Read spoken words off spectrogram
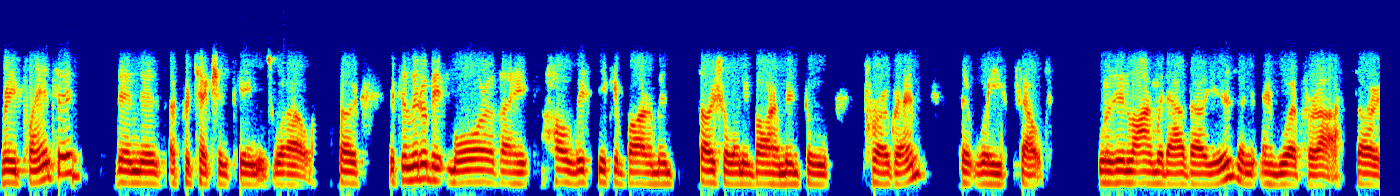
replanted. Then there's a protection scheme as well. So it's a little bit more of a holistic environment, social and environmental program that we felt was in line with our values and, and work for us. So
